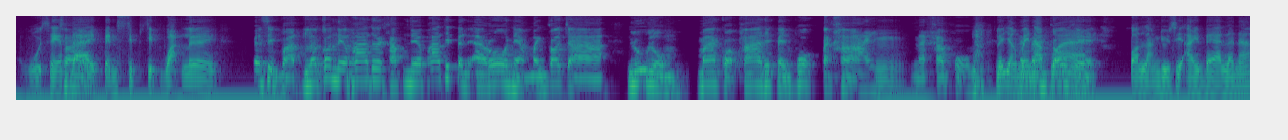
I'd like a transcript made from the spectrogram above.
โอ้โห save ได้เป็นสิบสิบวัตต์เลยเป็นสิบวัตต์แล้วก็เนื้อผ้าด้วยครับ เนื้อผ้าที่เป็น aero เนี่ยมันก็จะลู่ลมมากกว่าผ้าที่เป็นพวกตะข่ายอืมนะครับผมแล้วยังไม่นับว่าโอเค ตอนหลัง UCI แบนแล้วนะ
